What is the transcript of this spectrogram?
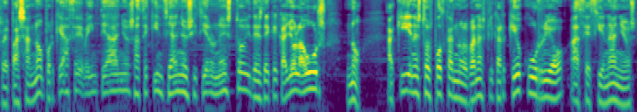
repasan, no, porque hace 20 años, hace 15 años hicieron esto y desde que cayó la URSS, no. Aquí en estos podcasts nos van a explicar qué ocurrió hace 100 años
